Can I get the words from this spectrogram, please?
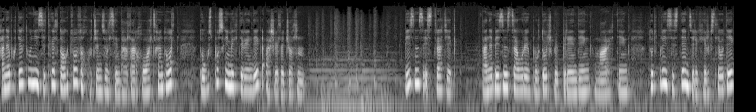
Таны бүтээгдэхүүний сэтгэл догдлуулах хүчин зүйлсийн талаар хуваалцахын тулд төгс бус хэмээх трендийг ашиглаж болно. Бизнес стратеги Таны бизнес загварыг бүрдүүлж буй брендинг, маркетинг, төлбөрийн систем зэрэг хэрэгслүүдийг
